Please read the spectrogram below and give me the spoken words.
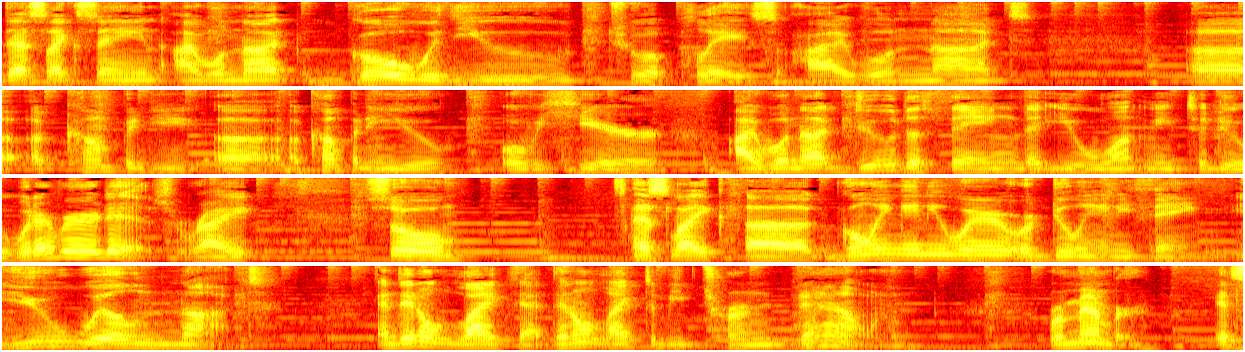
that's like saying I will not go with you to a place. I will not uh, accompany uh, accompany you over here. I will not do the thing that you want me to do, whatever it is, right? So it's like uh, going anywhere or doing anything. You will not, and they don't like that. They don't like to be turned down. Remember, it's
